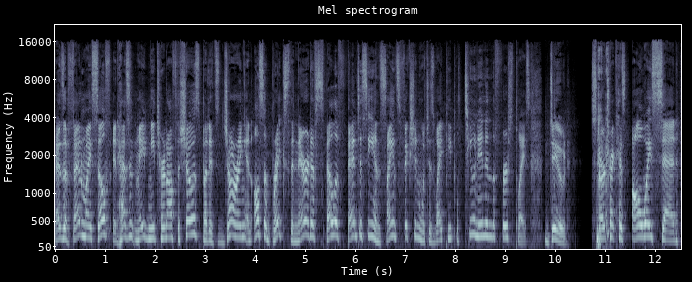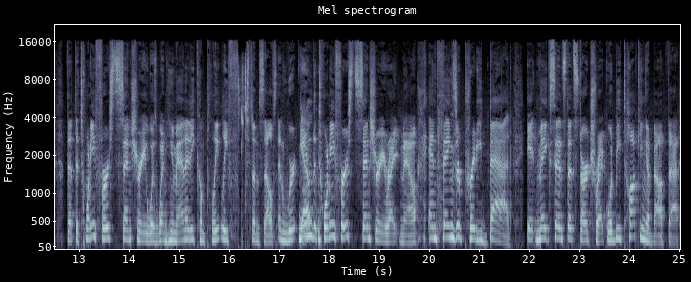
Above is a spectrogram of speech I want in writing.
As a fan myself, it hasn't made me turn off the shows, but it's jarring and also breaks the narrative spell of fantasy and science fiction, which is why people tune in in the first place. Dude. Star Trek has always said that the 21st century was when humanity completely f***ed themselves, and we're in the 21st century right now, and things are pretty bad. It makes sense that Star Trek would be talking about that.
